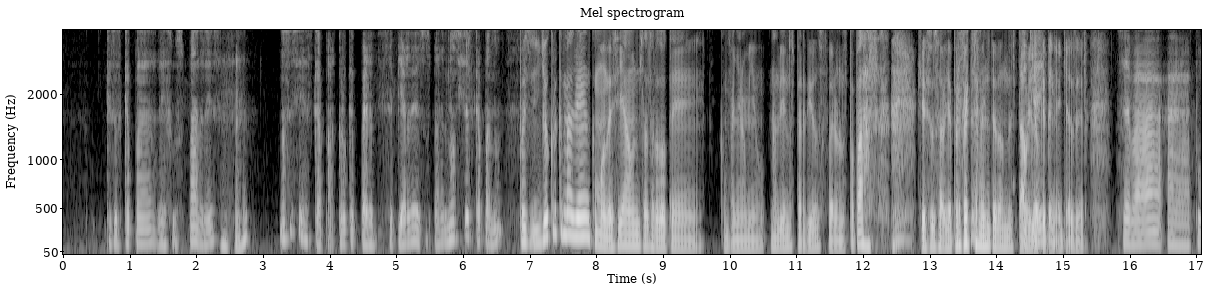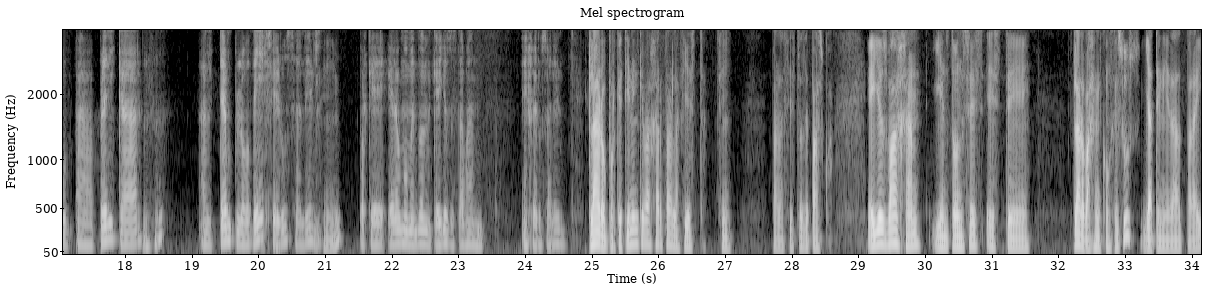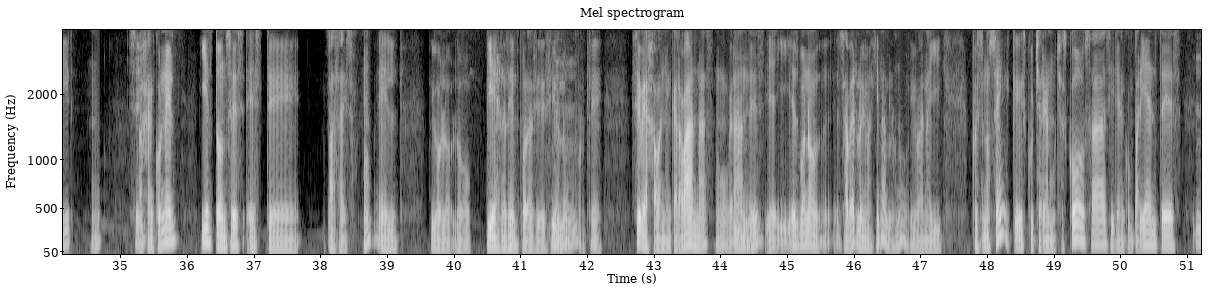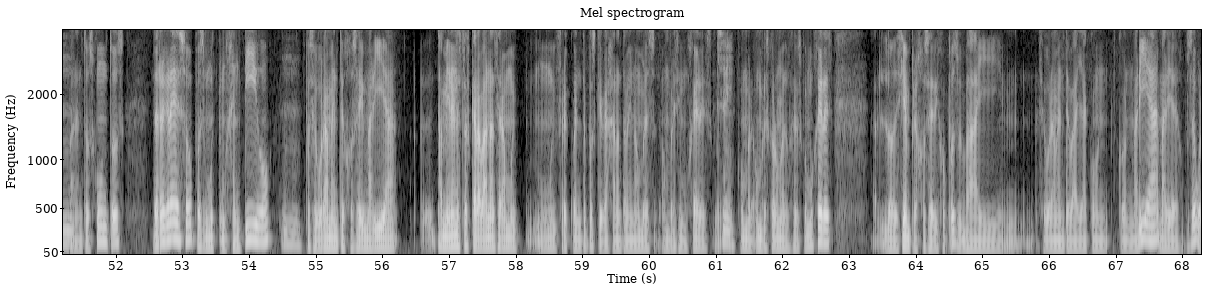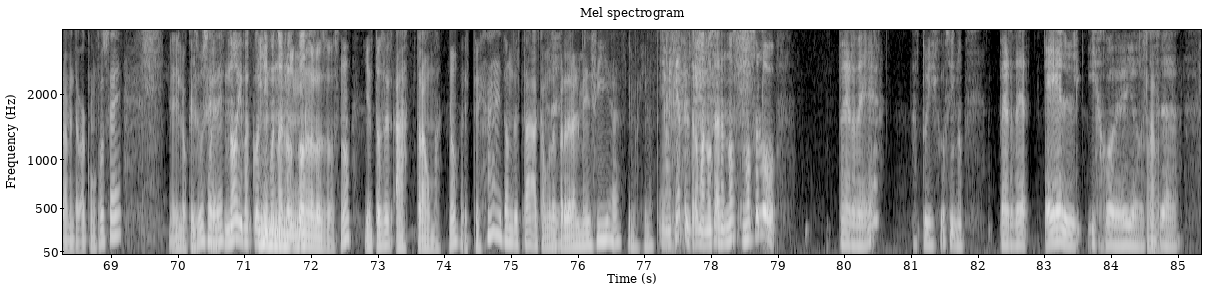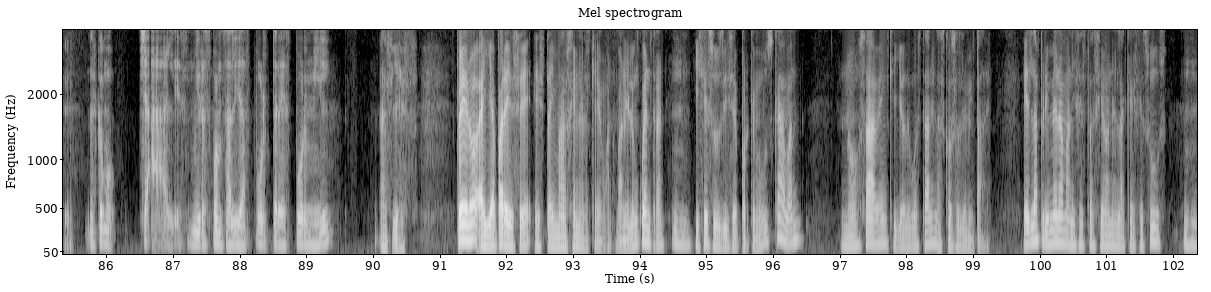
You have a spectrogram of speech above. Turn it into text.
que se escapa de sus padres. Ujú. No sé si escapa, creo que se pierde de sus padres. No, si se escapa, ¿no? Pues yo creo que más bien, como decía un sacerdote compañero mío, más bien los perdidos fueron los papás. Jesús sabía perfectamente dónde estaba y lo que tenía que hacer. Se va a, predicar al templo de Jerusalén, Sí. porque era un momento en el que ellos estaban en Jerusalén. Claro, porque tienen que bajar para la fiesta, sí, para las fiestas de Pascua. Ellos bajan y entonces, este, claro, bajan con Jesús, ya tenía edad para ir, ¿no? Sí. bajan con él y entonces, este, pasa eso, ¿no? Él, digo, lo, lo pierden, por así decirlo, porque se viajaban en caravanas, ¿no? Grandes, y, y es bueno saberlo, imaginarlo, ¿no? Iban ahí, pues no sé, que escucharían muchas cosas, irían con parientes, Mm, van todos juntos. De regreso, pues muy, un gentío, pues seguramente José y María, eh, también en estas caravanas era muy, muy frecuente pues que viajaran también hombres, hombres y mujeres, Sí. hombre- hombres con hombres, mujeres con mujeres. Lo de siempre, José dijo, pues va y mm, seguramente vaya con, con María, María dijo, pues seguramente va con José. Y lo que sucede... Pues no iba con ninguno de los ninguno dos. de los dos, ¿no? Y entonces, ah, trauma, ¿no? Este, ay, ¿dónde está? Acabamos Sí. de perder al Mesías, imagínate. Imagínate el trauma, ¿no? O sea, no, no solo perder a tu hijo, sino perder el hijo de Dios. O sea, sí. es como, chales, mi responsabilidad por tres, por mil. Así es. Pero ahí aparece esta imagen en la que, bueno, van y lo encuentran. Y Jesús dice, porque me buscaban, no saben que yo debo estar en las cosas de mi Padre. Es la primera manifestación en la que Jesús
